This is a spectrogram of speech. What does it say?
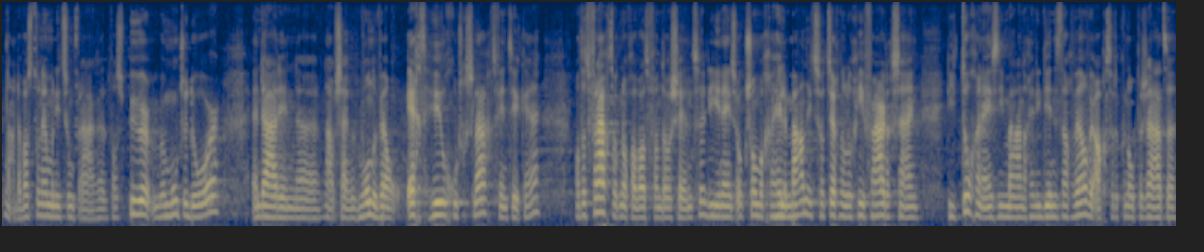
Nou, dat was toen helemaal niet zo'n vraag. Het was puur, we moeten door. En daarin eh, nou, zijn we wonnen wel echt heel goed geslaagd, vind ik. Hè? Want het vraagt ook nogal wat van docenten, die ineens ook sommigen helemaal niet zo technologievaardig zijn, die toch ineens die maandag en die dinsdag wel weer achter de knoppen zaten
